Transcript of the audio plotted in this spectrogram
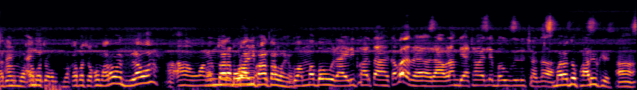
મારો હા હું આમ ગામમાં- બહુ રાયડી ફાડતા ખબર? રા- રાવણામાં બેઠા હોય એટલે બહુ પેલું ચગા. અમારે તો ફાડ્યું કે. હા.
